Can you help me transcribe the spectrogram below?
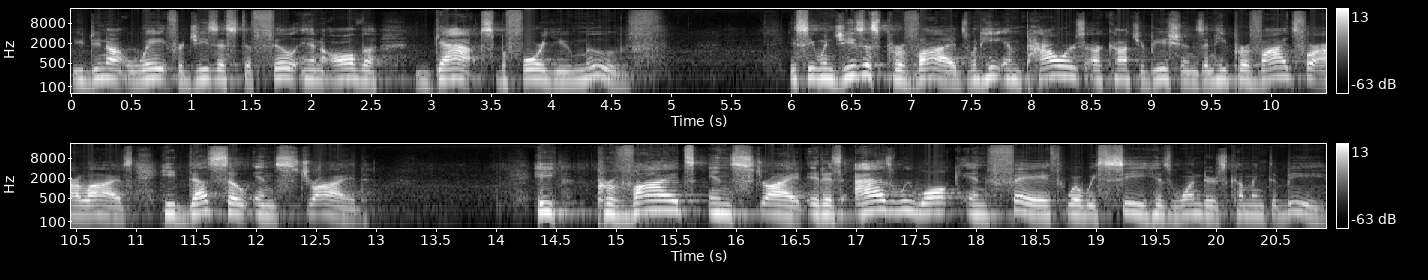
you do not wait for Jesus to fill in all the gaps before you move. You see, when Jesus provides, when he empowers our contributions and he provides for our lives, he does so in stride. He provides in stride. It is as we walk in faith where we see his wonders coming to be.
